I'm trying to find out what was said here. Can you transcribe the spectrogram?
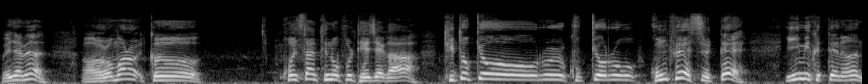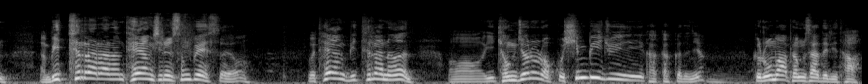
왜냐하면 어, 로마노 그 콘스탄티노플 대제가 기독교를 국교로 공표했을 때 이미 그때는 미트라라는 태양신을 숭배했어요. 그 태양 미트라는 어, 이 경전은 없고 신비주의 가깝거든요. 그 로마 병사들이 다.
